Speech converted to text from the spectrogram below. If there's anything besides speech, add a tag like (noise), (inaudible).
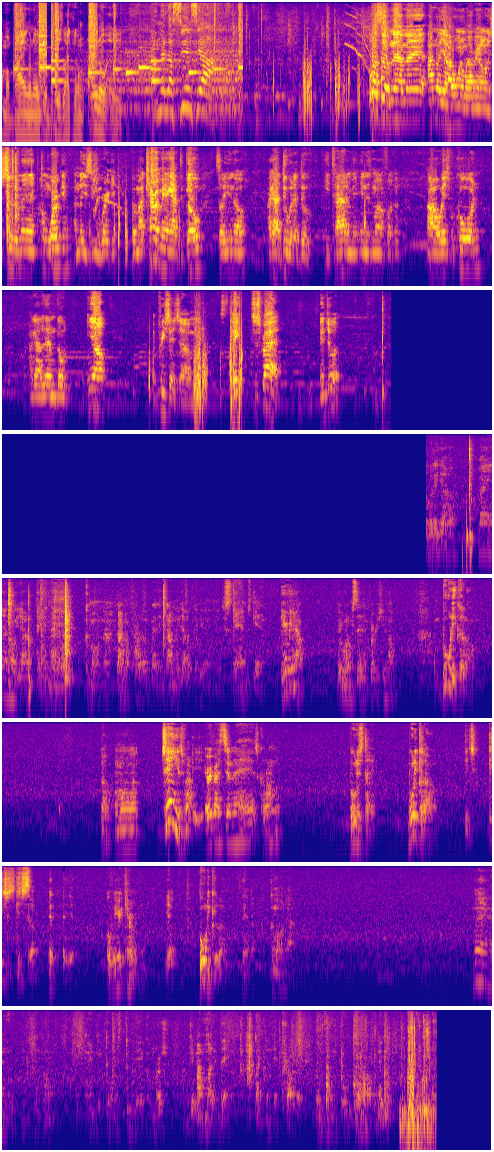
I'ma bang on that little bitch like on 808. Ángel Ciencia. What's up now, man? I know y'all want me out here on the shooter, man. I'm working. I know you see me working. But my cameraman have to go. So, you know, I gotta do what I do. He tired of me in this motherfucker. I always recording. I gotta let him go. You know, appreciate y'all, man. Hey, subscribe. Enjoy. What are y'all? Man, I know y'all thinking, man, come on now, buy my product, man. I know y'all thinking, scam, scam. Hear me out. Hear what I'm saying first, you know. I'm booty cologne. No, I'm on one. Genius, right? Everybody sitting their ass, corona. Booty stank. Booty cologne. Get you, get you, get yourself. (laughs) Over here, camera. Yeah. Booty cologne. Yeah. Come on now. Man, I gonna gonna be doing this stupid commercial. Get my money back. Like that product.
